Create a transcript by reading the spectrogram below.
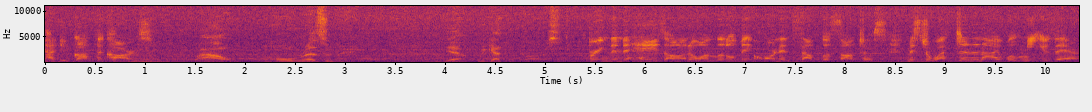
Have you got the cars? Wow, the whole resume. Yeah, we got the cars. Bring them to Hayes Auto on Little Bighorn in South Los Santos. Mr. Weston and I will meet you there.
